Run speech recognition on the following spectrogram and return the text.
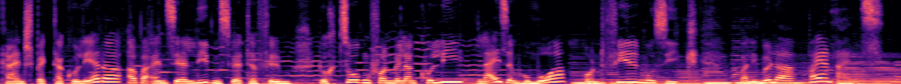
Kein spektakulärer, aber ein sehr liebenswerter Film, durchzogen von Melancholie, leisem Humor und viel Musik. Wally Müller, Bayern 1.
